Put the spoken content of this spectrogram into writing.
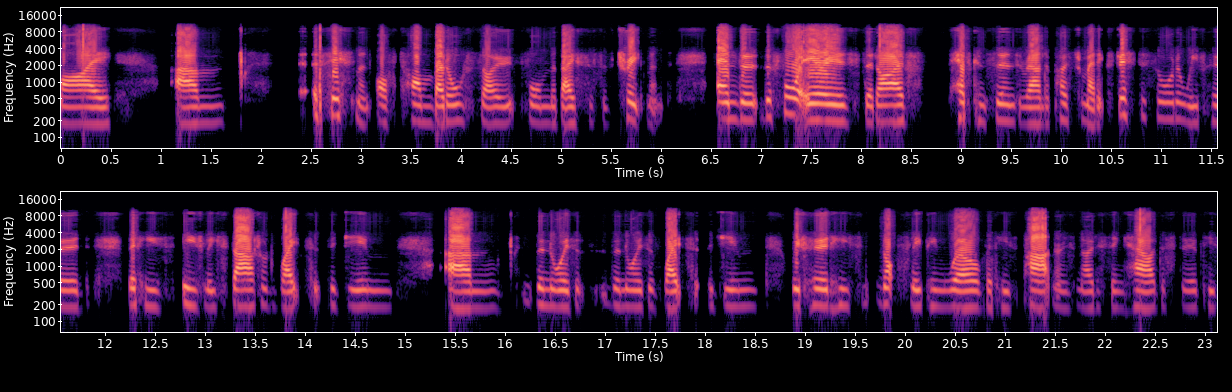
my um, assessment of Tom, but also form the basis of treatment. And the, the four areas that I've have concerns around a post-traumatic stress disorder. We've heard that he's easily startled, weights at the gym, um, the noise of the noise of weights at the gym. We've heard he's not sleeping well, that his partner is noticing how disturbed his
